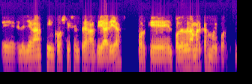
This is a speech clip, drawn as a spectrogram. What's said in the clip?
eh, le llegan cinco o seis entregas diarias porque el poder de la marca es muy importante.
